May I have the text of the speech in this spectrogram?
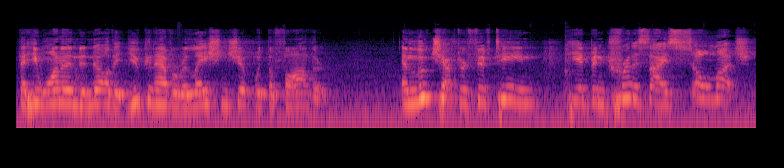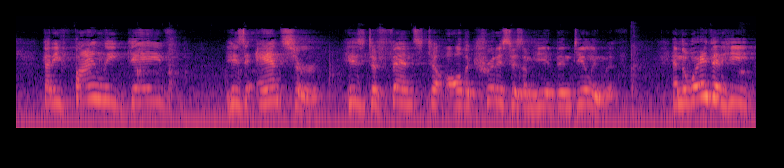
that he wanted them to know that you can have a relationship with the Father. In Luke chapter 15, he had been criticized so much that he finally gave his answer, his defense to all the criticism he had been dealing with. And the way that he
